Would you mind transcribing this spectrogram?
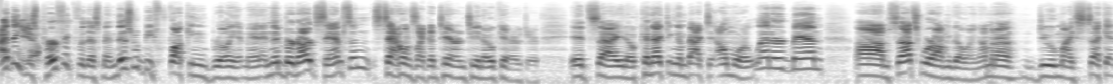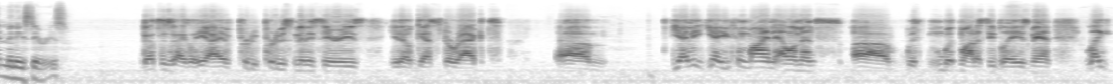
I think he's perfect for this, man. This would be fucking brilliant, man. And then Bernard Samson sounds like a Tarantino character. It's uh, you know connecting him back to Elmore Leonard, man. Um, so that's where I'm going. I'm gonna do my second miniseries. That's exactly. Yeah, I have produ- produced miniseries. You know, guest direct. Um, yeah, I think yeah, you combine elements uh, with with Modesty Blaise, man. Like,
